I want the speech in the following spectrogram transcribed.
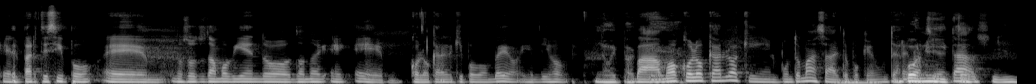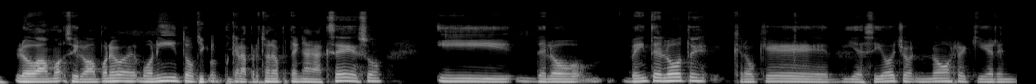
que él participó, eh, nosotros estamos viendo dónde eh, eh, colocar el equipo bombeo. Y él dijo, No, ¿y para qué? vamos a colocarlo aquí en el punto más alto porque es un terreno bonito. sí. Lo vamos, si lo vamos a poner bonito, Chiquitito. que las personas tengan acceso. Y de los 20 lotes, creo que 18 no requieren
